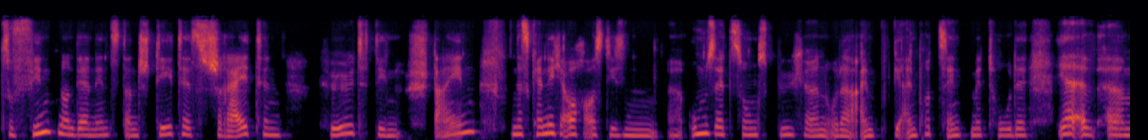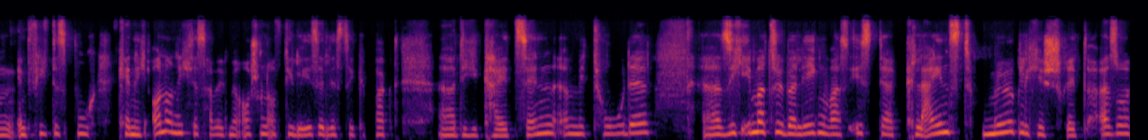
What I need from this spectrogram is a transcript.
zu finden. Und er nennt es dann stetes Schreiten höhlt den Stein. Und das kenne ich auch aus diesen äh, Umsetzungsbüchern oder ein, die 1%-Methode. Er äh, ähm, empfiehlt das Buch, kenne ich auch noch nicht, das habe ich mir auch schon auf die Leseliste gepackt, äh, die Kaizen-Methode. Äh, sich immer zu überlegen, was ist der kleinstmögliche Schritt, also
